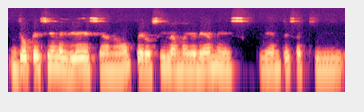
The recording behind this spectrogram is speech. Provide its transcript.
yo crecí en la iglesia, ¿no? Pero sí, la mayoría de mis clientes aquí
